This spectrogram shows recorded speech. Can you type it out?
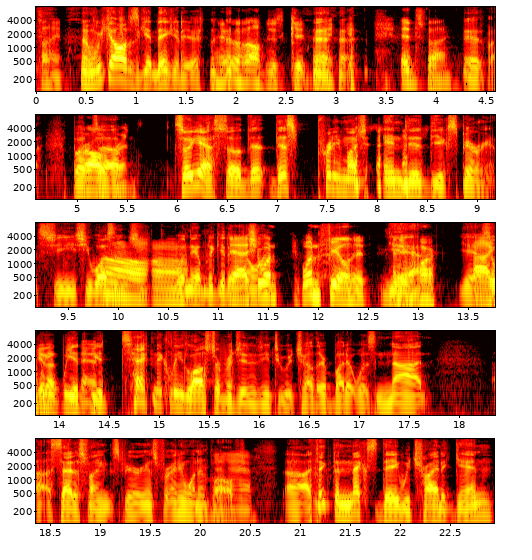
fine. we can all just get naked here. I'll just get naked. It's fine. Yeah, it's fine. But We're all uh, friends. So yeah, so th- this pretty much ended the experience. She she wasn't she wasn't able to get it Yeah, going. she wasn't, wasn't feeling it Yeah, anymore. yeah. I so we we had, we had technically lost our virginity to each other, but it was not uh, a satisfying experience for anyone involved. Yeah. Uh, I think the next day we tried again,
